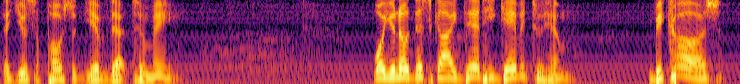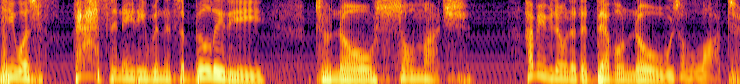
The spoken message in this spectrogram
that you're supposed to give that to me. Well, you know, this guy did. He gave it to him because he was fascinated with its ability to know so much. How many of you know that the devil knows a lot too?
